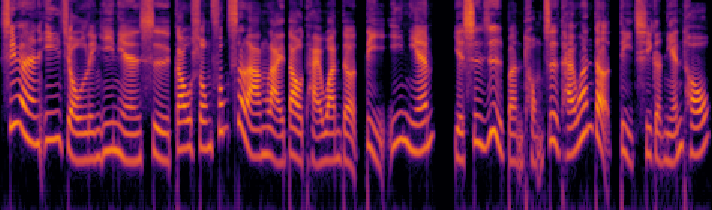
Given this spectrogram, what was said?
西元一九零一年是高松丰次郎来到台湾的第一年，也是日本统治台湾的第七个年头。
